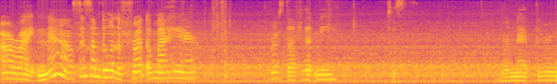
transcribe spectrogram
all right now since I'm doing the front of my hair first off let me just run that through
